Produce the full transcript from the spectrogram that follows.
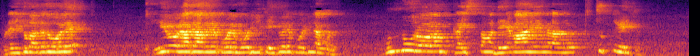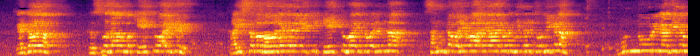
ഇവിടെ ലിഖു പറഞ്ഞതുപോലെ ഹീറോ രാജാവിനെ പോലെ മോദിക്ക് ഇതുവരെ പോയിട്ടില്ല അങ്ങോട്ട്. മുന്നൂറോളം ക്രൈസ്തവ ദേവാലയങ്ങളാണ് ചുട്ടുകരിച്ചത് കേട്ടോളാം. ക്രിസ്മസ് ആകുമ്പോ കേക്കുമായിട്ട് ക്രൈസ്തവ ഭവനങ്ങളിലേക്ക് കേക്കുമായിട്ട് വരുന്ന സംഘപരിവാറുകാരോട് നിങ്ങൾ ചോദിക്കണം. മുന്നൂറിലധികം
